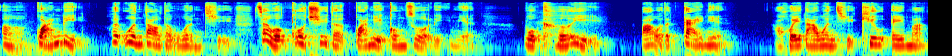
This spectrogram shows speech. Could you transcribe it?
呃，管理会问到的问题，在我过去的管理工作里面，我可以。把我的概念啊，回答问题 Q&A 嘛，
